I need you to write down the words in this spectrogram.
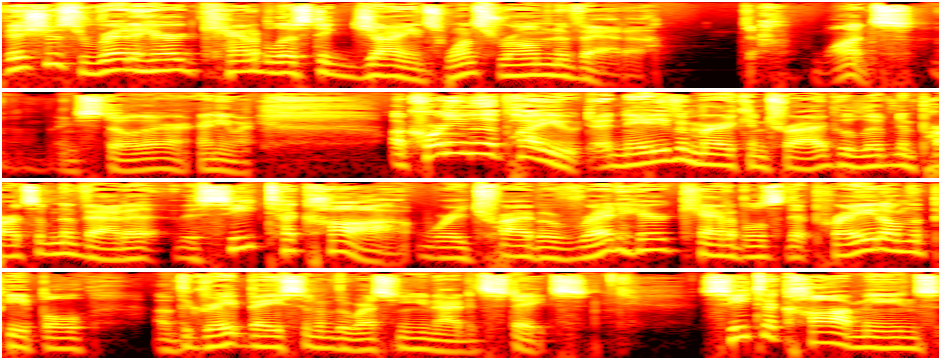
Vicious red-haired cannibalistic giants once roamed Nevada. Once Still there. Anyway, according to the Paiute, a Native American tribe who lived in parts of Nevada, the Si-Te-Cah were a tribe of red-haired cannibals that preyed on the people of the Great Basin of the western United States. Si-Te-Cah means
